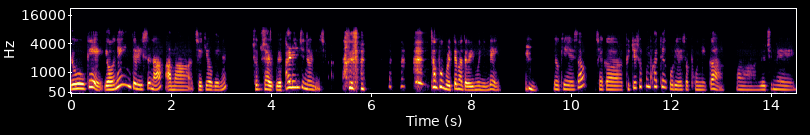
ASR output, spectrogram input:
요게 연예인들이 쓰나? 아마 제 기억에는 저도 잘 왜 팔린지는 항상 상품 볼 때마다 의문인데 여기에서 제가 뷰티 소품 카테고리에서 보니까 어, 요즘에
